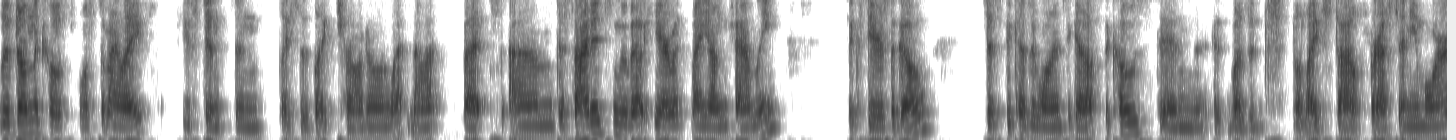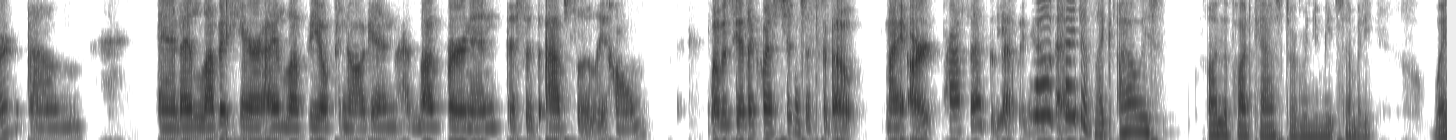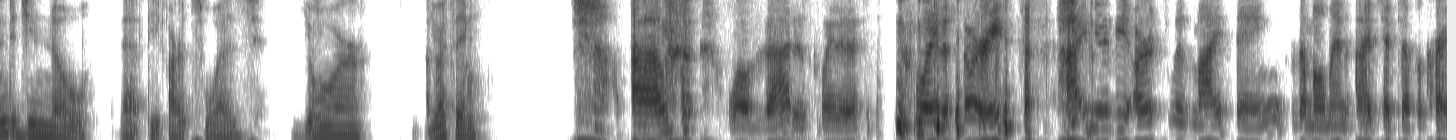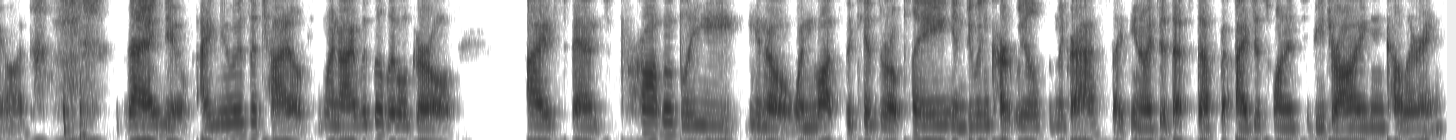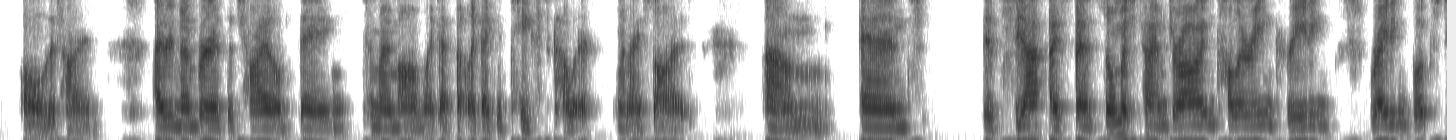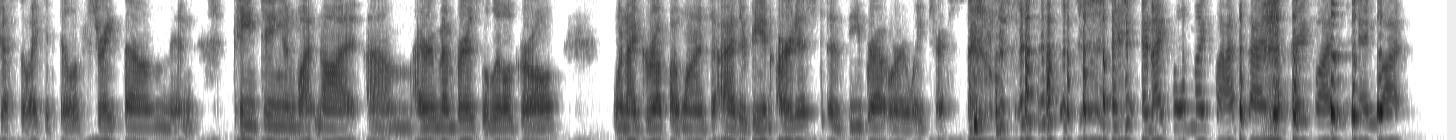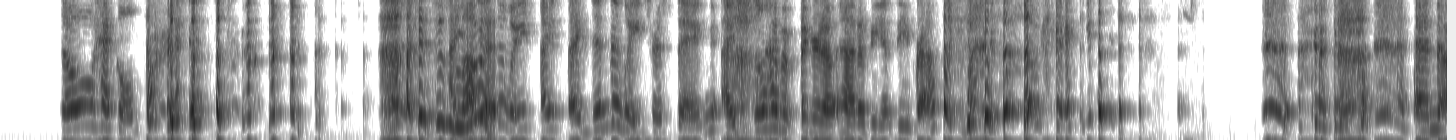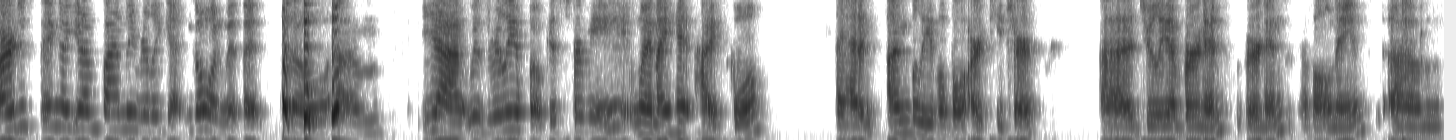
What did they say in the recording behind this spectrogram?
lived on the coast most of my life, a few stints in places like Toronto and whatnot. But um, decided to move out here with my young family six years ago, just because we wanted to get off the coast and it wasn't the lifestyle for us anymore. Um, and I love it here. I love the Okanagan. I love Vernon. This is absolutely home. What was the other question? Just about my art process? Is that what you Well, said? kind of like I always on the podcast or when you meet somebody, when did you know that the arts was your your thing? Um, well, that is quite a quite a story. I knew the arts was my thing the moment I picked up a crayon. that I knew. I knew as a child. When I was a little girl, I spent probably, you know, when lots of the kids were out playing and doing cartwheels in the grass, like, you know, I did that stuff, but I just wanted to be drawing and coloring all the time. I remember as a child saying to my mom, like, I felt like I could taste color when I saw it. Um, and it's, yeah, I spent so much time drawing, coloring, creating, writing books just so I could illustrate them and painting and whatnot. Um, I remember as a little girl, when I grew up, I wanted to either be an artist, a zebra, or a waitress. and I told my class that in grade one and got so heckled for it. I just I love it. Wait, I, I did the waitress thing. I still haven't figured out how to be a zebra. Okay. and the artist thing, you know, I'm finally really getting going with it. So, um, yeah, it was really a focus for me when I hit high school. I had an unbelievable art teacher, uh, Julia Vernon, Vernon of all names. Um,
